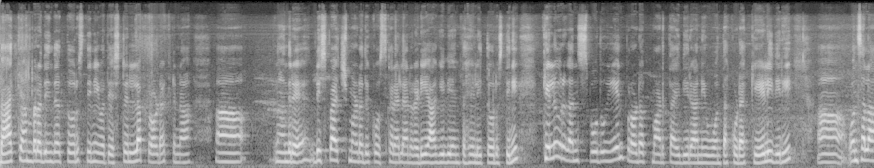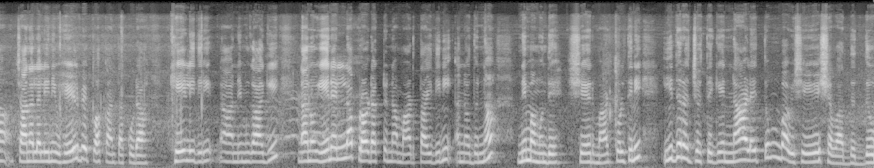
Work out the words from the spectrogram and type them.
ಬ್ಯಾಕ್ ಕ್ಯಾಮ್ರಾದಿಂದ ತೋರಿಸ್ತೀನಿ ಇವತ್ತು ಎಷ್ಟೆಲ್ಲ ಪ್ರಾಡಕ್ಟನ್ನ ಅಂದರೆ ಡಿಸ್ಪ್ಯಾಚ್ ಮಾಡೋದಕ್ಕೋಸ್ಕರ ಎಲ್ಲ ರೆಡಿ ಆಗಿದೆ ಅಂತ ಹೇಳಿ ತೋರಿಸ್ತೀನಿ. ಕೆಲವ್ರಿಗೆ ಅನಿಸ್ಬೋದು ಏನು ಪ್ರಾಡಕ್ಟ್ ಮಾಡ್ತಾ ಇದ್ದೀರಾ ನೀವು ಅಂತ ಕೂಡ ಕೇಳಿದ್ದೀರಿ ಒಂದು ಸಲ ಚಾನಲಲ್ಲಿ ನೀವು ಹೇಳಬೇಕು ಅಕ್ಕ ಅಂತ ಕೂಡ ಕೇಳಿದಿರಿ. ಆ, ನಿಮಗಾಗಿ ನಾನು ಏನೆಲ್ಲ ಪ್ರಾಡಕ್ಟನ್ನು ಮಾಡ್ತಾ ಇದ್ದೀನಿ ಅನ್ನೋದನ್ನು ನಿಮ್ಮ ಮುಂದೆ ಶೇರ್ ಮಾಡ್ಕೊಳ್ತೀನಿ. ಇದರ ಜೊತೆಗೆ ನಾಳೆ ತುಂಬ ವಿಶೇಷವಾದದ್ದು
